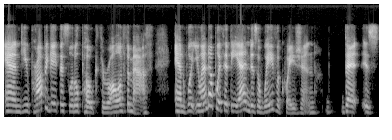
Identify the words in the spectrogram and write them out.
And you propagate this little poke through all of the math. And what you end up with at the end is a wave equation that is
